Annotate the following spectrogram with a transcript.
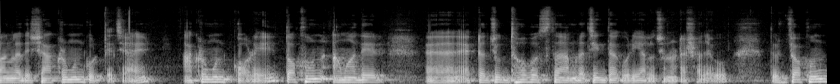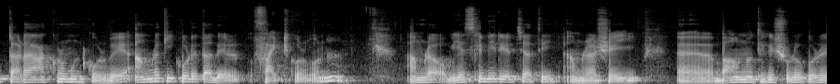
বাংলাদেশে আক্রমণ করতে চায় আক্রমণ করে, তখন আমাদের একটা যুদ্ধ অবস্থা আমরা চিন্তা করি, আলোচনাটা সাজাবো। তো যখন তারা আক্রমণ করবে, আমরা কি করে তাদের ফাইট করব, না? আমরা অবভিয়াসলি বীরের জাতি, আমরা সেই বাউন্ন থেকে শুরু করে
